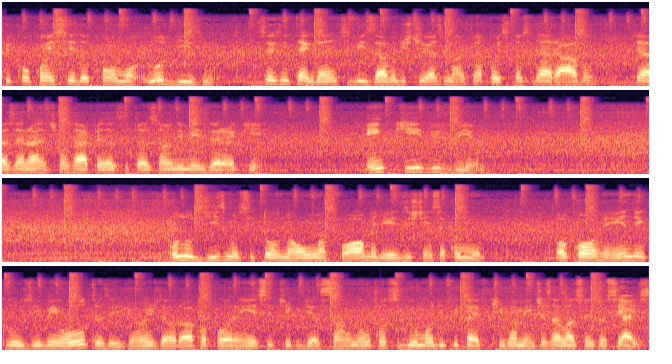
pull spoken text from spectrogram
ficou conhecido como ludismo. Seus integrantes visavam destruir as máquinas, pois consideravam que elas eram responsáveis pela situação de miséria que, em que viviam. O ludismo se tornou uma forma de resistência comum, ocorrendo inclusive em outras regiões da Europa, porém esse tipo de ação não conseguiu modificar efetivamente as relações sociais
